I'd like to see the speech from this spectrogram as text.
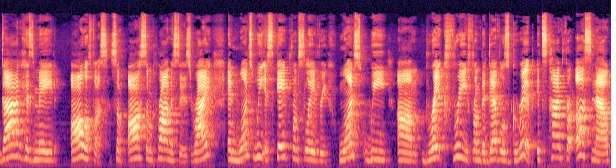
God has made all of us some awesome promises, right? And once we escape from slavery, once we um, break free from the devil's grip, it's time for us now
